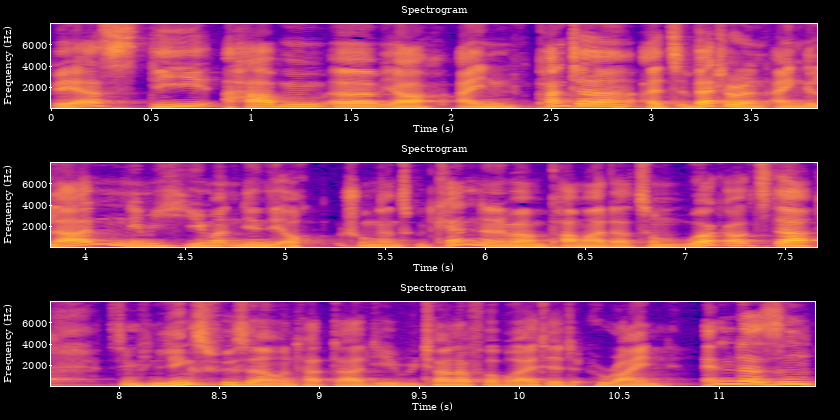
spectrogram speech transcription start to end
Bears, die haben äh, ja einen Panther als Veteran eingeladen, nämlich jemanden, den sie auch schon ganz gut kennen. Er war ein paar Mal da zum Workouts da, ist nämlich ein Linksfüßer und hat da die Returner vorbereitet, Ryan Anderson.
